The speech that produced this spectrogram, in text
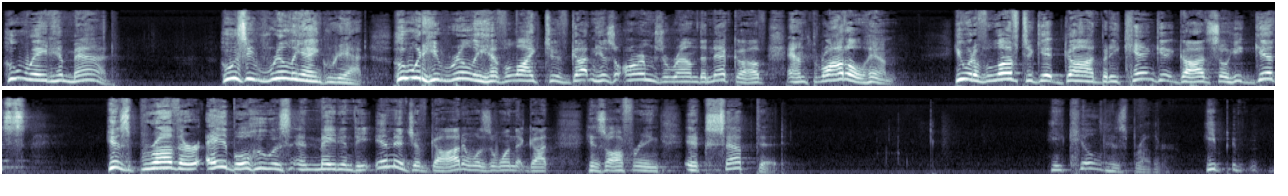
Who made him mad? Who is he really angry at? Who would he really have liked to have gotten his arms around the neck of and throttle him? He would have loved to get God, but he can't get God, so he gets his brother Abel, who was made in the image of God and was the one that got his offering accepted. He killed his brother. He,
